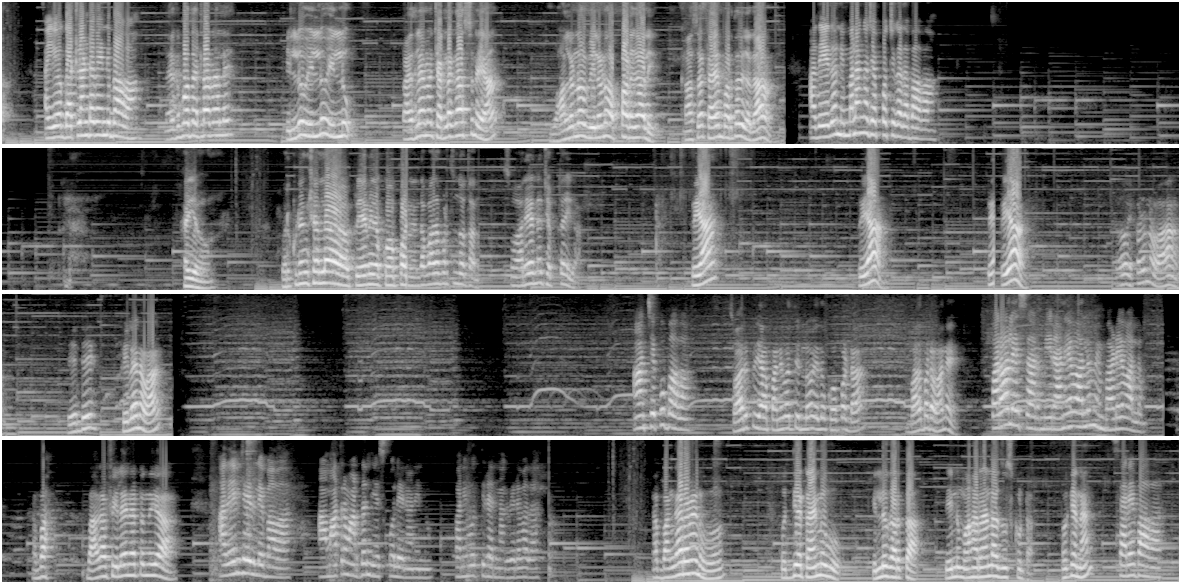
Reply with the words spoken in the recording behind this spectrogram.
అయ్యో గట్లంటవేంది బావా? లేకపోతే ఎట్లా అనాలి ఇల్లు ఇల్లు ఇల్లు. పైసలు ఏమైనా చెట్ల కాస్తున్నాయా? వాళ్ళనో వీళ్ళనో అప్ప అడగాలి. కాస్త టైం పడుతుంది కదా. అదేదో నిమ్మలంగా చెప్పొచ్చు కదా బావా. అయ్యో. వర్క్ టెన్షన్లో ప్రియ మీద కోపం ఎంత బాధపడుతుందో తను. సారీ అనే చెప్తా ఇక. ప్రియా? ప్రియా? ప్రియా? ఓ ఎక్కడున్నావా? ఏంటి? ఫీల్ అయినావా? చెప్పు బావా. సారీ ప్రియా పని ఒత్తిడిలో ఏదో కోపడ్డా? బాధపడ్డావానే? పర్వాలేదు సార్ మీరు అనేవాళ్ళు మేము పడేవాళ్ళం. అబ్బా బాగా ఫీల్ అయినట్టుందిగా. అదేం లేదులే బావా ఆ మాత్రం అర్థం చేసుకోలేనా నిన్ను? పని ఒత్తిడి అని నాకు తెలియదా నా బంగారమే నువ్వు. కొద్దిగా టైం ఇవ్వు. ఇల్లు కడతా. నిన్ను మహారాణిలా చూసుకుంటా. ఓకేనా? సరే బావా.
